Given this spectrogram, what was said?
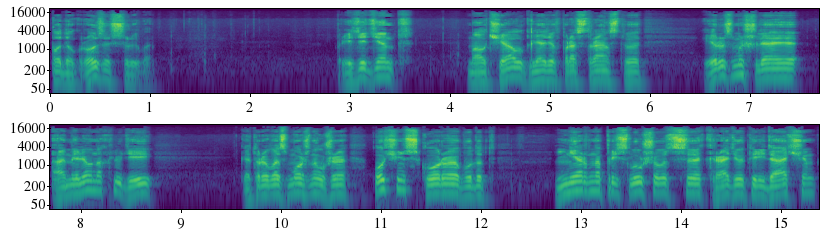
под угрозой срыва. Президент молчал, глядя в пространство и размышляя о миллионах людей, которые, возможно, уже очень скоро будут нервно прислушиваться к радиопередачам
